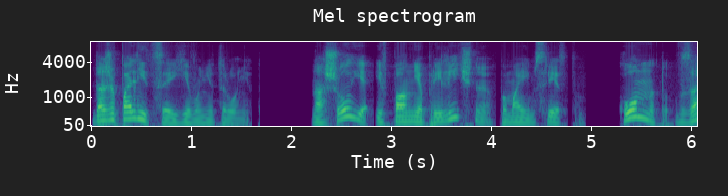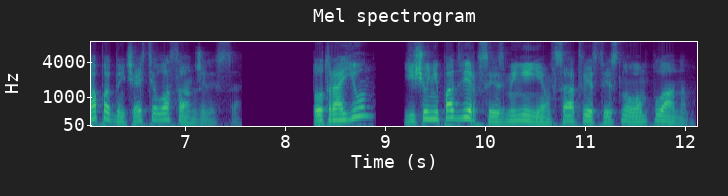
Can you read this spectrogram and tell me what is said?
Даже полиция его не тронет. Нашел я и вполне приличную, по моим средствам, комнату в западной части Лос-Анджелеса. Тот район еще не подвергся изменениям в соответствии с новым планом.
